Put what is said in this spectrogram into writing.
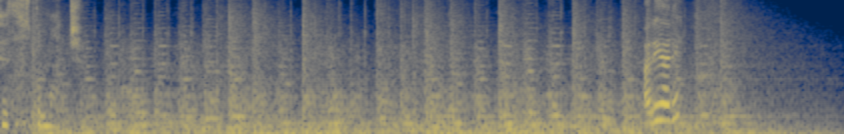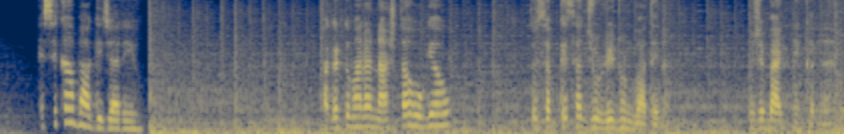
दिस इज़ टू मच अरे अरे ऐसे कहाँ भागी जा रही हो? अगर तुम्हारा नाश्ता हो गया हो तो सबके साथ ज्वेलरी ढूंढवा देना। मुझे बैंक निकलना है।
